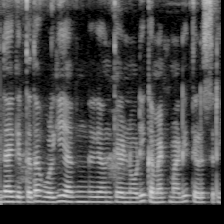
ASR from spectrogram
ಇದಾಗಿರ್ತದೆ. ಹೋಳ್ಗೆ ಹೆಂಗೆ ಅಂತೇಳಿ ನೋಡಿ ಕಮೆಂಟ್ ಮಾಡಿ ತಿಳಿಸ್ರಿ.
